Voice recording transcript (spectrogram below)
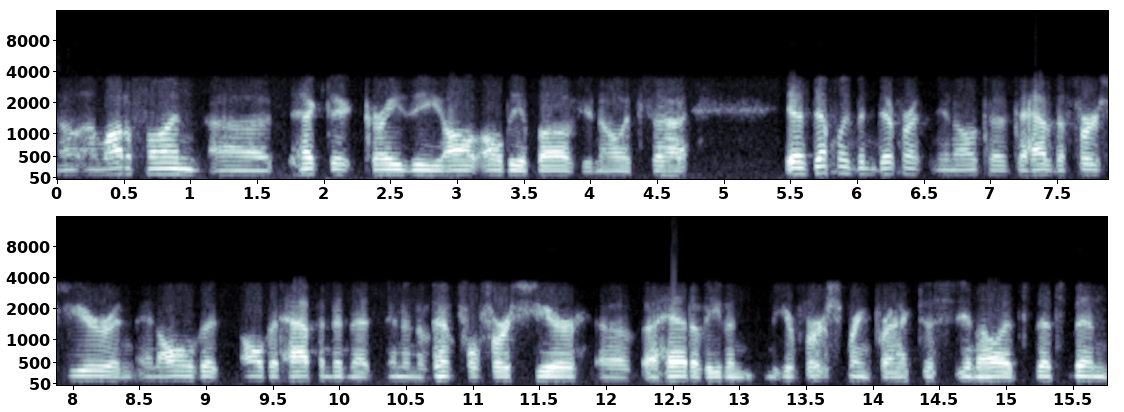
a, a lot of fun, uh, hectic, crazy, all all the above. You know, it's uh, yeah, it's definitely been different, you know, to to have the first year and and all that all that happened in that in an eventful first year uh, ahead of even your first spring practice. You know, it's that's been,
